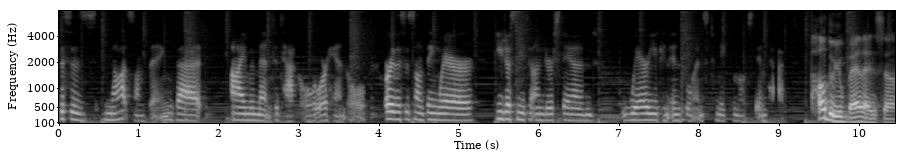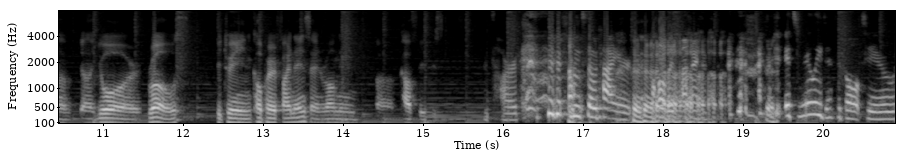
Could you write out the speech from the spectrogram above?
this is not something that I'm meant to tackle or handle, or this is something where you just need to understand where you can influence to make the most impact. How do you balance uh, uh, your roles between corporate finance and running uh, coffee business? It's hard. I'm so tired all the time. it's really difficult to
